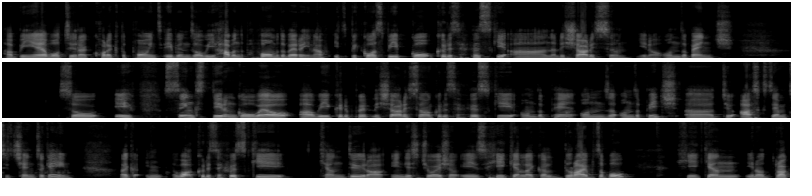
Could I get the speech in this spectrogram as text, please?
have been able to like collect the points even though we haven't performed better enough it's because we've got Kulusevski and Richarlison you know on the bench so if things didn't go well, uh, we could put Richarlison, Kulusevski on the pen on the on the pitch uh, to ask them to change the game. Like in, what Kulusevski can do that in this situation is he can like uh, drive the ball. He can you know drag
